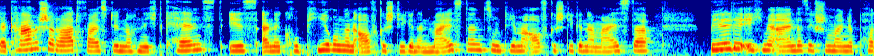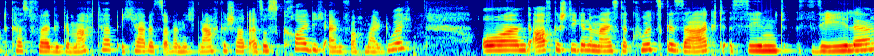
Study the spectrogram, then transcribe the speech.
Der karmische Rat, falls du ihn noch nicht kennst, ist eine Gruppierung an aufgestiegenen Meistern. Zum Thema aufgestiegener Meister bilde ich mir ein, dass ich schon mal eine Podcast-Folge gemacht habe. Ich habe jetzt aber nicht nachgeschaut, also scroll dich einfach mal durch. Und aufgestiegene Meister, kurz gesagt, sind Seelen,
